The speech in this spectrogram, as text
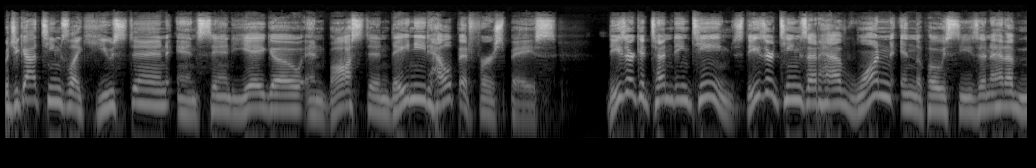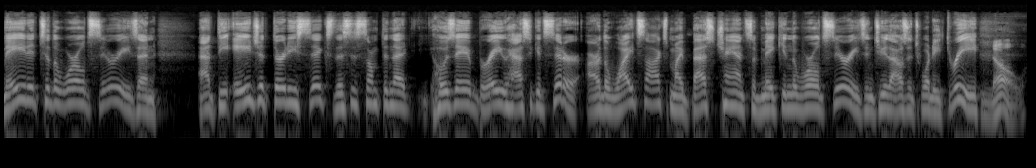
But you got teams like Houston and San Diego and Boston. They need help at first base. These are contending teams. These are teams that have won in the postseason and have made it to the World Series. And at the age of 36, this is something that Jose Abreu has to consider. Are the White Sox my best chance of making the World Series in 2023? No.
